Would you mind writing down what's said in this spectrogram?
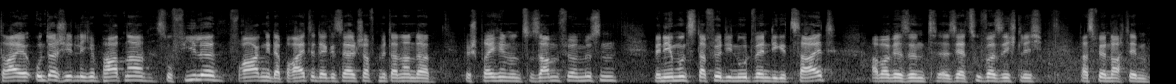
drei unterschiedliche Partner so viele Fragen in der Breite der Gesellschaft miteinander besprechen und zusammenführen müssen. Wir nehmen uns dafür die notwendige Zeit, aber wir sind äh, sehr zuversichtlich, dass wir nach dem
